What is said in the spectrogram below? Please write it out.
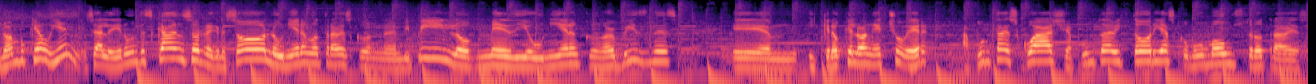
lo han buqueado bien. O sea, le dieron un descanso, regresó, lo unieron otra vez con MVP, lo medio unieron con Our Business. Em, y creo que lo han hecho ver a punta de squash y a punta de victorias como un monstruo otra vez.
